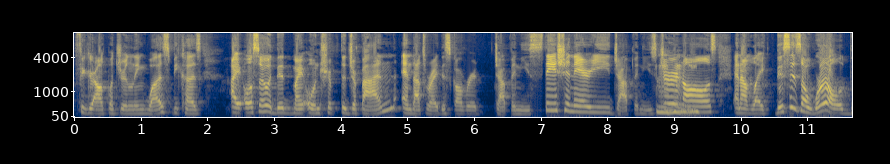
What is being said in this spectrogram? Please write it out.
figure out what journaling was because I also did my own trip to Japan, and that's where I discovered Japanese stationery, Japanese mm-hmm. journals, and I'm like, this is a world,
